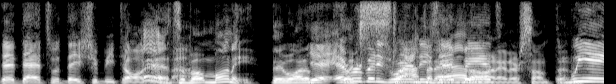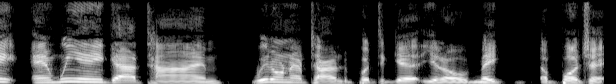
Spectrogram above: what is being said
that that's what they should be talking yeah, about. It's about money. They want to yeah. Everybody's like, wearing these headbands or something. We ain't and we ain't got time. We don't have time to put together, you know, make a bunch of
